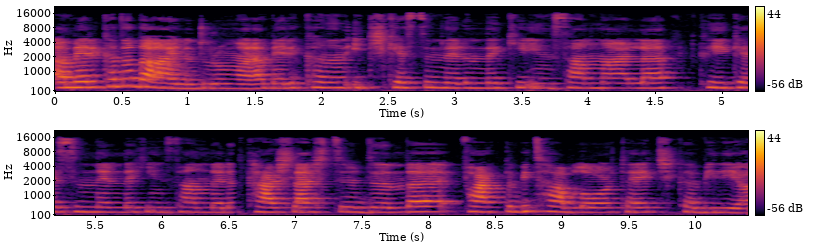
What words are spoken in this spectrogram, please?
Amerika'da da aynı durum var. Amerika'nın iç kesimlerindeki insanlarla kıyı kesimlerindeki insanları karşılaştırdığında farklı bir tablo ortaya çıkabiliyor.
